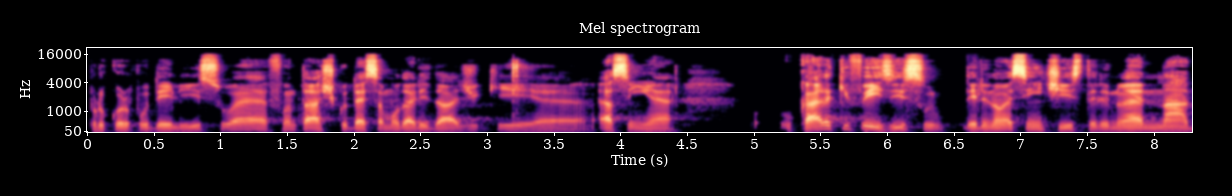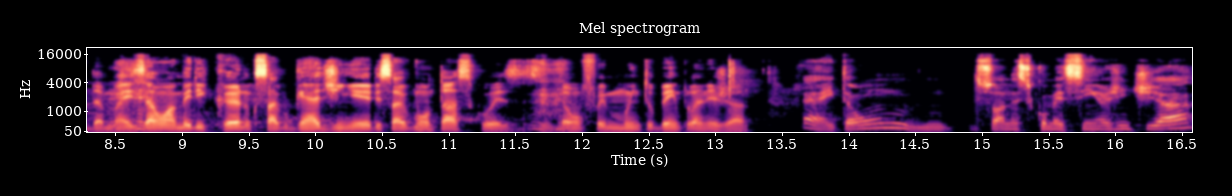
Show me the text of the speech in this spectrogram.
para o corpo dele. Isso é fantástico dessa modalidade que é assim é o cara que fez isso, ele não é cientista, ele não é nada, mas é um americano que sabe ganhar dinheiro e sabe montar as coisas. Então foi muito bem planejado. É, então só nesse comecinho a gente já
